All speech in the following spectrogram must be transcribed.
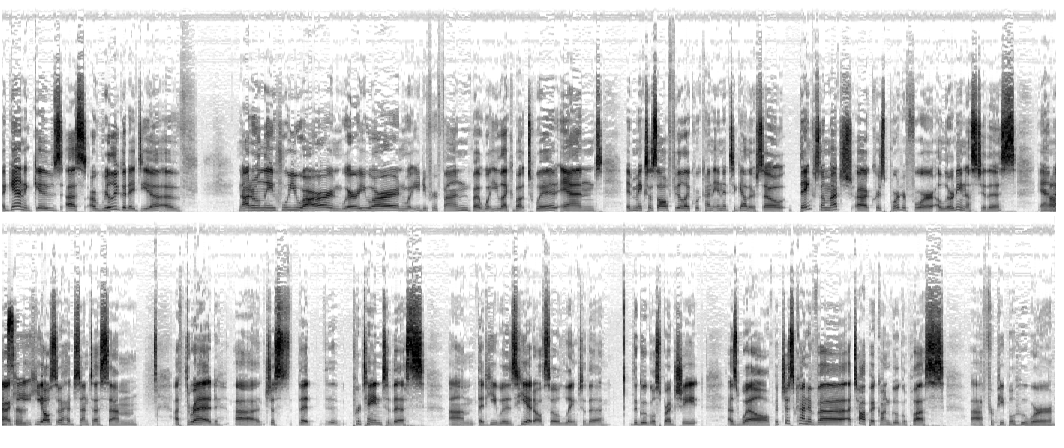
again, it gives us a really good idea of not only who you are and where you are and what you do for fun, but what you like about Twit, and it makes us all feel like we're kind of in it together. So thanks so much, uh, Chris Porter, for alerting us to this. And Awesome. uh, he he also had sent us um, a thread uh, just that uh, pertained to this. Um, that he was he had also linked to the the Google spreadsheet as well, but just kind of a, a topic on Google Plus uh, for people who were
